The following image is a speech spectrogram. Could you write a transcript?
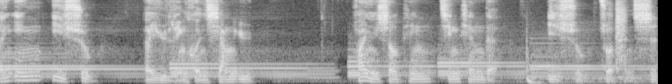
能因艺术而与灵魂相遇。欢迎收听今天的艺术座谈室。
